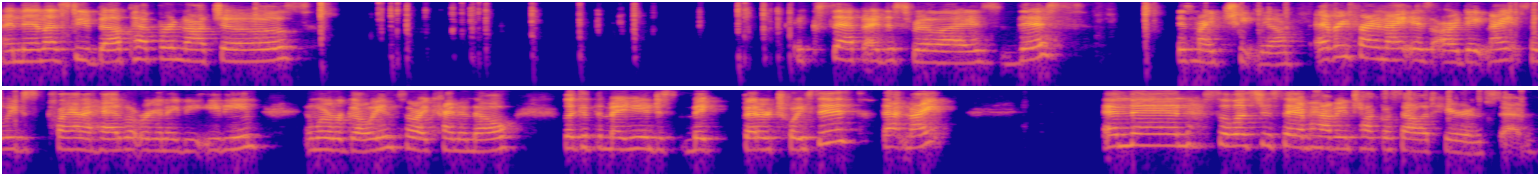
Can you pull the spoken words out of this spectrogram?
And then let's do bell pepper nachos. Except I just realized this is my cheat meal. Every Friday night is our date night, so we just plan ahead what we're going to be eating and where we're going, so I kind of know look at the menu and just make better choices that night. And then, so let's just say I'm having taco salad here instead.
